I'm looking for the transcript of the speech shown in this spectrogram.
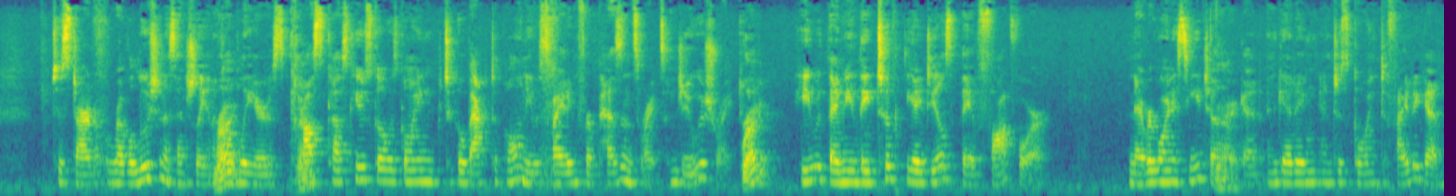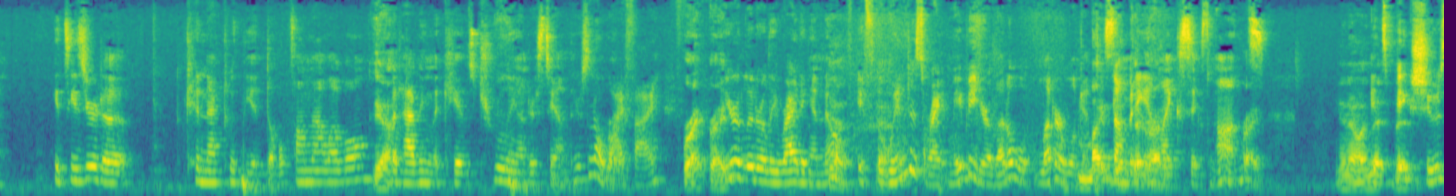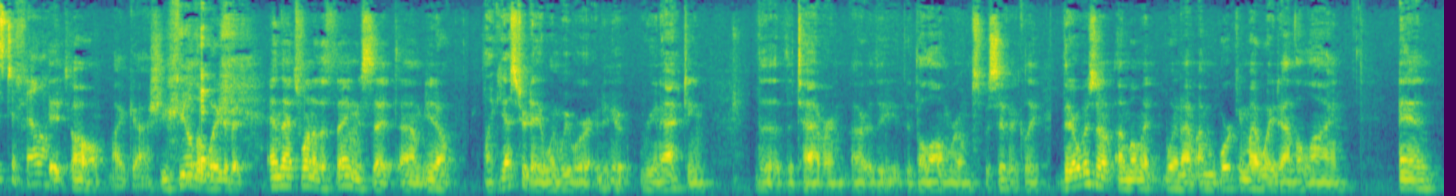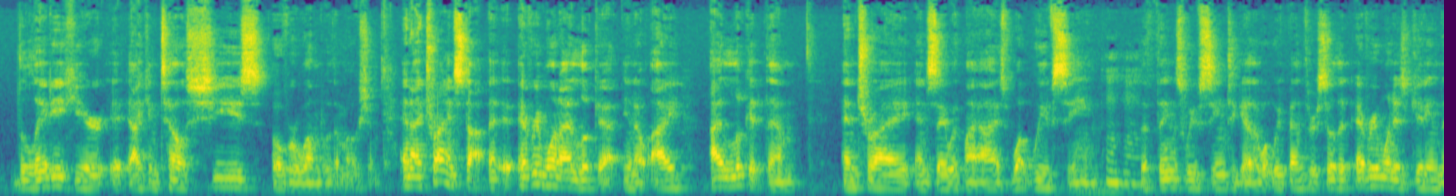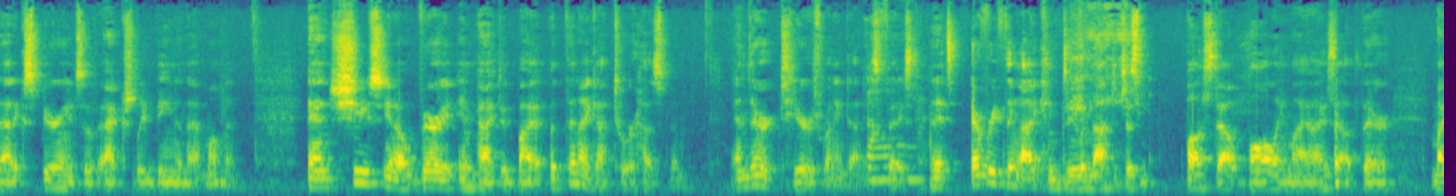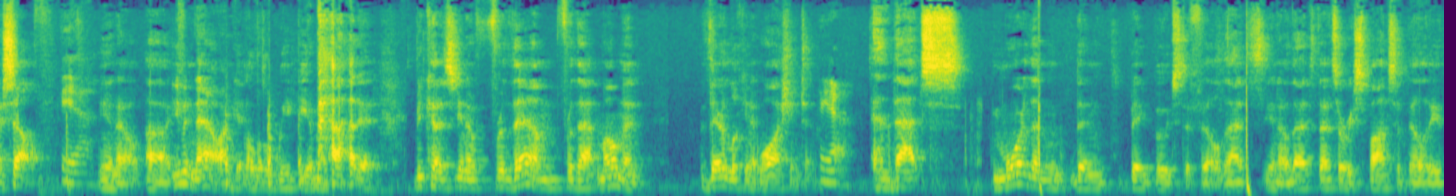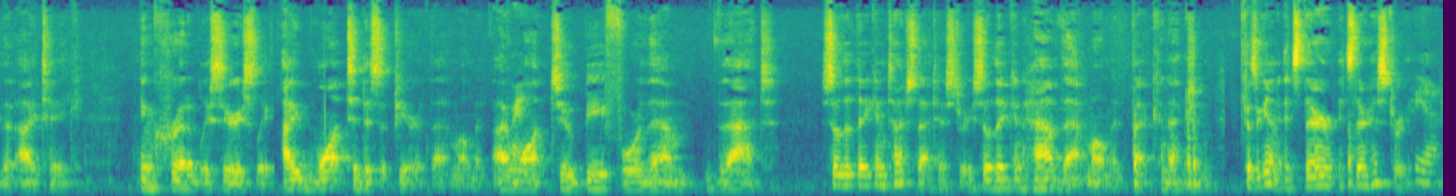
to start a revolution essentially in a Right. couple of years. Yeah. Kosciuszko was going to go back to Poland. He was fighting for peasants' rights and Jewish rights. Right? He would. I mean, they took the ideals that they have fought for, never going to see each other Yeah. again, and getting and just going to fight again. It's easier to connect with the adults on that level, Yeah. but having the kids truly understand there's no Right. Wi-Fi. Right, right. You're literally writing a note. Yeah, If the wind is right, maybe your letter will, letter will get Might to get somebody there, in like six months. Right. You know, and It's that, big that- shoes to fill. It, oh my gosh, you feel the weight of it, and that's one of the things that um, you know. Like yesterday when we were you know, reenacting the the tavern or the the long room specifically, there was a, a moment when I'm, I'm working my way down the line, and the lady here, it, I can tell she's overwhelmed with emotion, and I try and stop. Everyone I look at, you know, I I look at them and try and say with my eyes what we've seen, mm-hmm. the things we've seen together, what we've been through, so that everyone is getting that experience of actually being in that moment. And she's, you know, very impacted by it. But then I got to her husband, and there are tears running down his Oh. face. And it's everything I can do not to just bust out bawling my eyes out there myself. Yeah. You know, uh, even now I'm getting a little weepy about it because, you know, for them, for that moment, they're looking at Washington yeah. and that's more than than big boots to fill that's you know that's that's a responsibility that i take incredibly seriously i want to disappear at that moment i Right. want to be for them that so that they can touch that history so they can have that moment that connection because again it's their it's their history Yeah.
